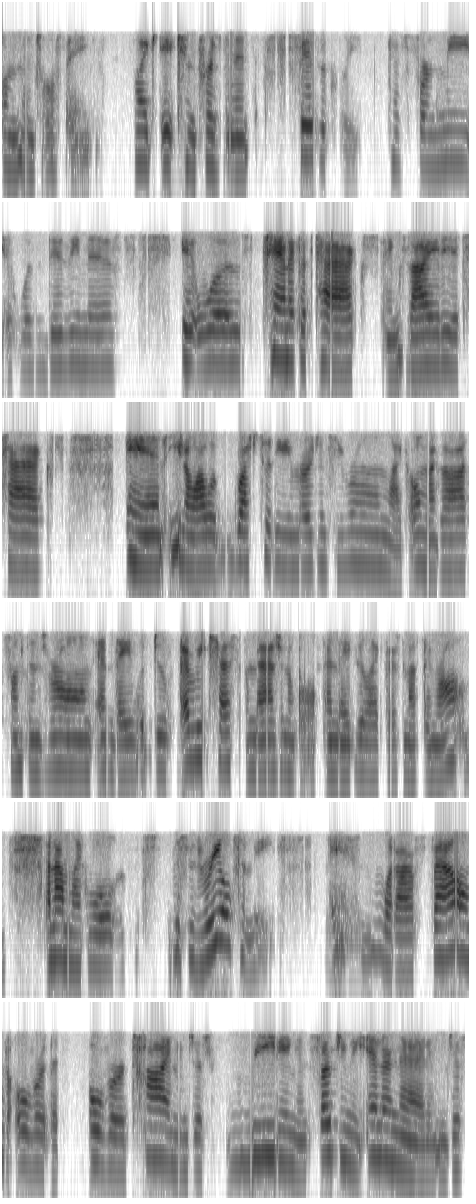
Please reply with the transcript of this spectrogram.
a mental thing. Like it can present physically because for me it was dizziness it was panic attacks anxiety attacks and you know i would rush to the emergency room like oh my god something's wrong and they would do every test imaginable and they'd be like there's nothing wrong. And i'm like well this is real to me. And what i found over the over time and just reading and searching the internet and just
